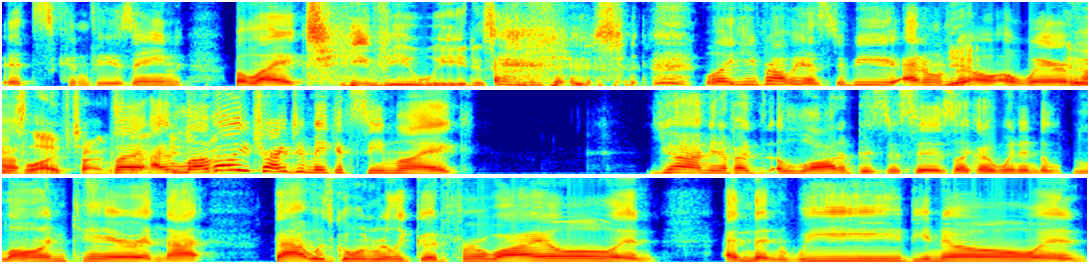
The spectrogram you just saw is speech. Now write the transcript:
it's confusing, but like TV weed is confusing. like he probably has to be I don't Yeah. know aware of it how, is lifetime. But I love how he tried to make it seem like, yeah, I mean, I've had a lot of businesses. Like I went into lawn care, and that that was going really good for a while, and and then weed, you know, and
